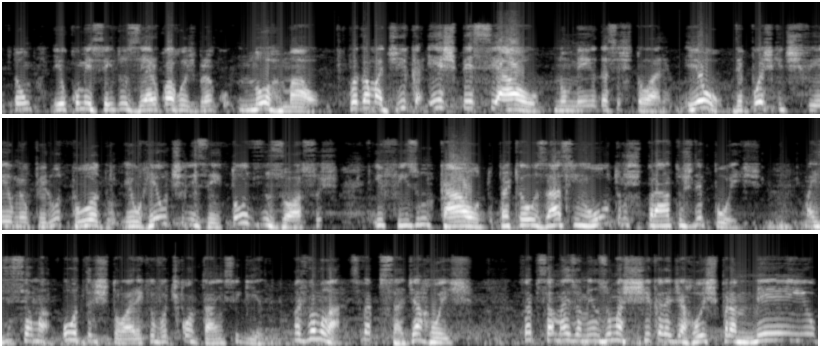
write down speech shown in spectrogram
então eu comecei do zero com arroz branco normal. Vou dar uma dica especial no meio dessa história. Eu, depois que desfiei o meu peru todo, eu reutilizei todos os ossos e fiz um caldo para que eu usasse em outros pratos depois. Mas isso é uma outra história que eu vou te contar em seguida. Mas vamos lá, você vai precisar de arroz, você vai precisar mais ou menos uma xícara de arroz para meio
